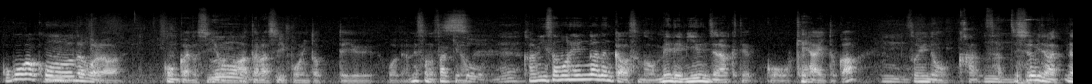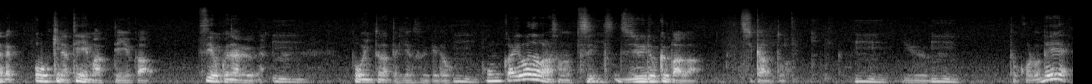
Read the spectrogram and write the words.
ここがこの、うん。だから今回の仕様の新しいポイントっていうところだよね。そのさっきのね、神様編がなんかその目で見るんじゃなくてこう気配とかうん。そういうのをかうん察知しろみたいななんか大きなテーマっていうか強くなるうん。ポイントだった気がするけど、うん。今回はだからそのつ重力場が違うとうんいううん。ところで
